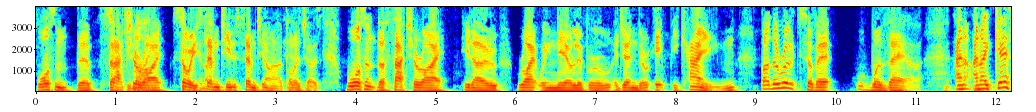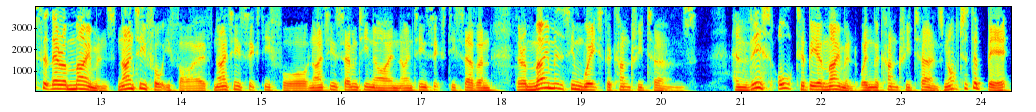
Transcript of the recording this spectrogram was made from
wasn't the 79. Thatcherite, sorry, 79, 79 I apologise, yeah. wasn't the Thatcherite, you know, right wing neoliberal agenda it became, but the roots of it were there. And, and I guess that there are moments, 1945, 1964, 1979, 1967, there are moments in which the country turns. And this ought to be a moment when the country turns, not just a bit,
